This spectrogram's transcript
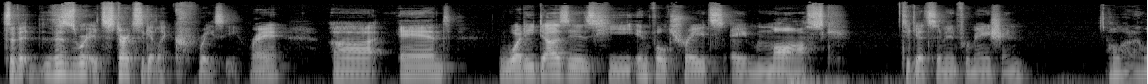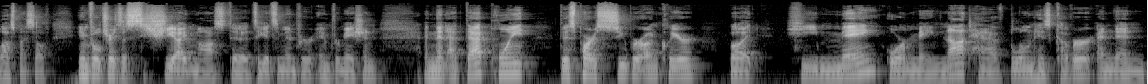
So that this is where it starts to get like crazy, right? Uh, and what he does is he infiltrates a mosque to get some information. Hold on, I lost myself. Infiltrates a Shiite mosque to, to get some inf- information. And then at that point, this part is super unclear, but he may or may not have blown his cover and then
